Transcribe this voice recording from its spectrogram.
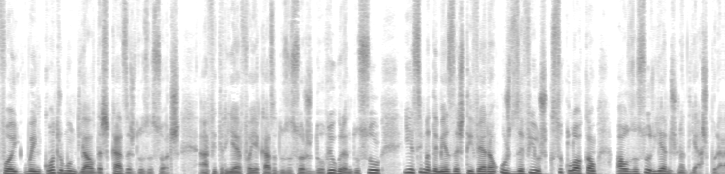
Foi o encontro mundial das casas dos Açores. A anfitriã foi a Casa dos Açores do Rio Grande do Sul e em cima da mesa estiveram os desafios que se colocam aos açorianos na diáspora.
